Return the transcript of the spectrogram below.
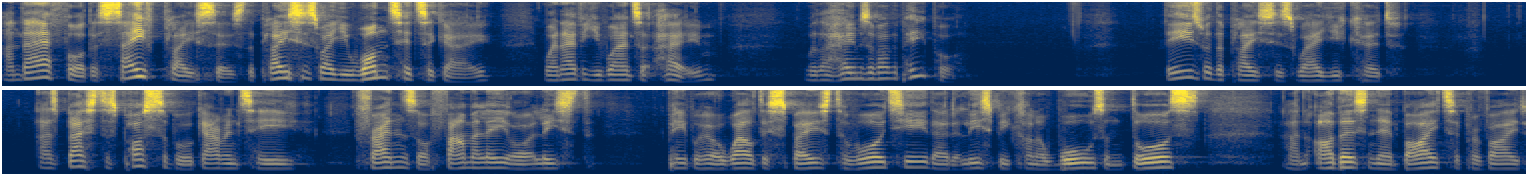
And therefore, the safe places, the places where you wanted to go whenever you weren't at home, were the homes of other people. These were the places where you could, as best as possible, guarantee friends or family, or at least people who are well disposed towards you. There would at least be kind of walls and doors and others nearby to provide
